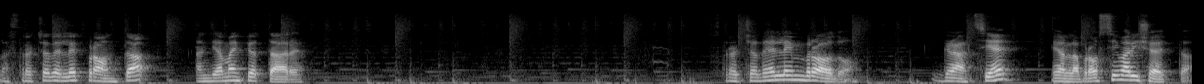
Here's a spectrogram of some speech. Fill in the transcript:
La stracciatella è pronta, andiamo a impiattare. Stracciatella in brodo. Grazie e alla prossima ricetta.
